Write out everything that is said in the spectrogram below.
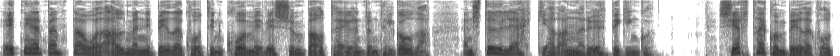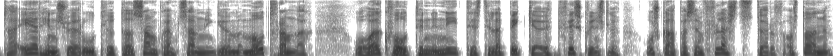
Einning er bent á að almenni byggðakvótin komi vissum bátaegundum til góða en stöðli ekki að annari uppbyggingu. Sértækum byggðakvóta er hins vegar útlutað samkvæmt samningi um mótframlag og að kvótin nýtist til að byggja upp fiskvinnslu og skapa sem flest störf á staðnum.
